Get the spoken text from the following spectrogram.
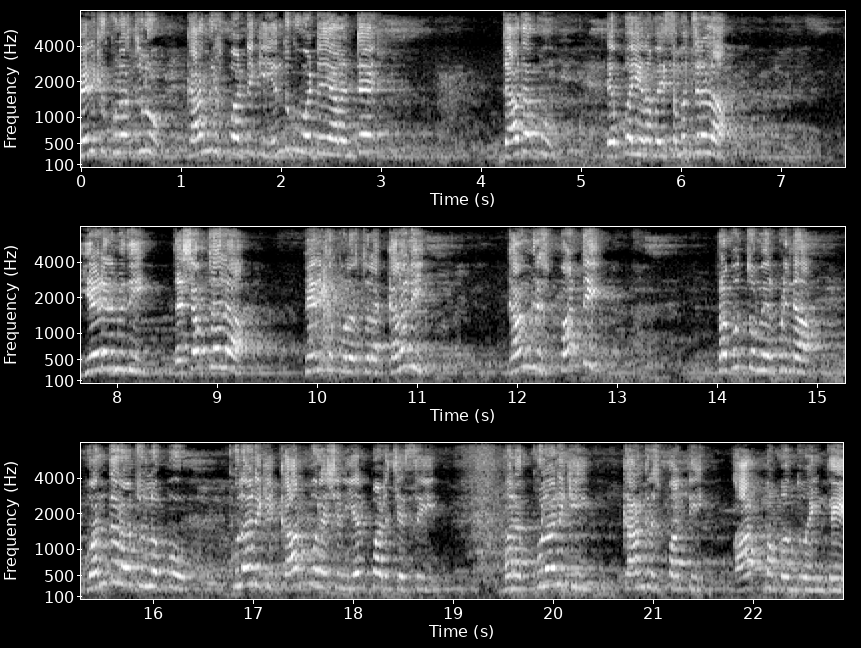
పెరిక కులస్తులు కాంగ్రెస్ పార్టీకి ఎందుకు ఓటేయాలంటే దాదాపు డెబ్బై ఎనభై సంవత్సరాల ఏడెనిమిది దశాబ్దాల పేరిక కులస్తుల కళని కాంగ్రెస్ పార్టీ ప్రభుత్వం ఏర్పడిన వంద రోజుల్లోపు కులానికి కార్పొరేషన్ ఏర్పాటు చేసి మన కులానికి కాంగ్రెస్ పార్టీ ఆత్మబంధు అయింది.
